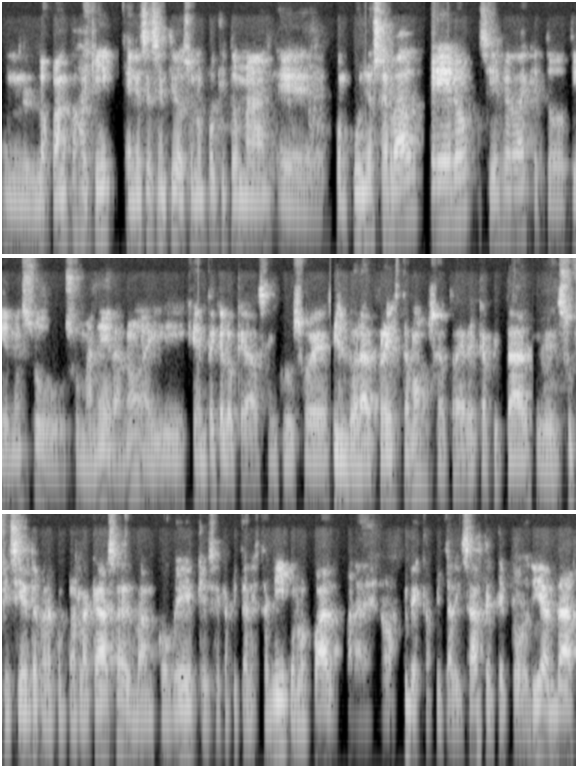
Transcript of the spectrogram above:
Los bancos aquí, en ese sentido, son un poquito más eh, con puño cerrado, pero sí es verdad que todo tiene su, su, manera, ¿no? Hay gente que lo que hace incluso es pildorar préstamos, o sea, traer el capital eh, suficiente para comprar la casa, el banco ve que ese capital está allí, por lo cual, para no descapitalizarte, te podrían dar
